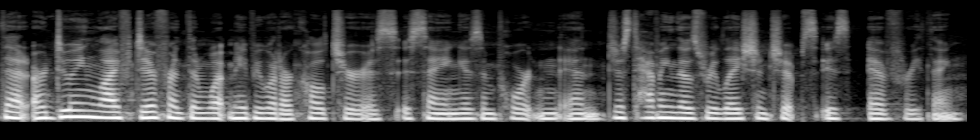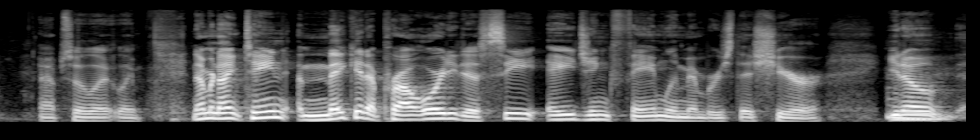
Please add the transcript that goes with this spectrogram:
that are doing life different than what maybe what our culture is is saying is important, and just having those relationships is everything. Absolutely. Number 19, make it a priority to see aging family members this year. You mm. know,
